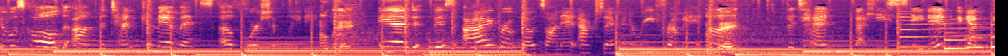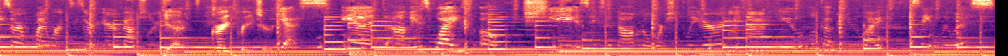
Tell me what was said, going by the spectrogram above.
It was called um, The Ten Commandments of Worship Leading. Okay. And this, I wrote notes on it. Actually, I'm going to read from it. Okay. Um, the 10 that he stated. Again, these aren't my words, these are Aaron Batchelor's Yeah. words. Great preacher. Yes. And um, his wife, oh, she is a phenomenal worship leader. If you look up New Life St. Louis,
